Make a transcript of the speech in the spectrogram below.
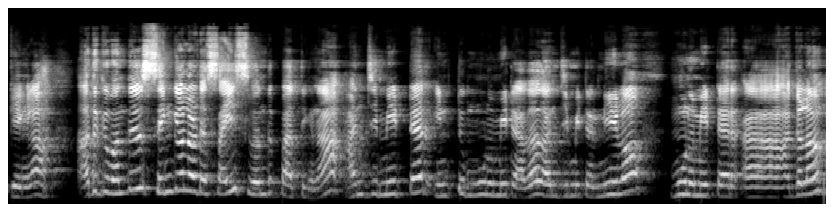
ஓகேங்களா? அதுக்கு வந்து செங்கலோட சைஸ் வந்து பார்த்தீங்கன்னா அஞ்சு மீட்டர் இன்ட்டு மூணு மீட்டர். அதாவது அஞ்சு மீட்டர் நீளம் மூணு மீட்டர் அகலம்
